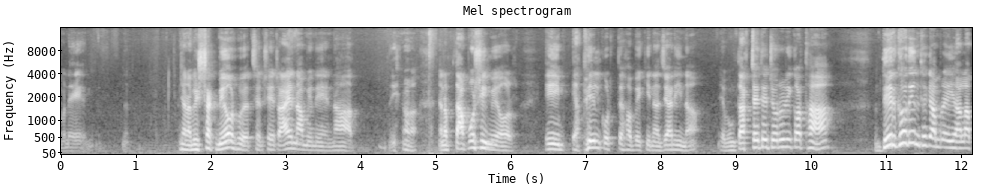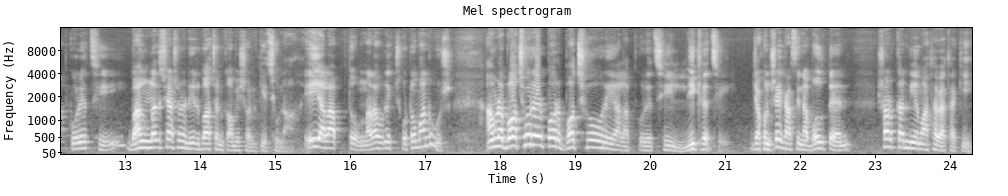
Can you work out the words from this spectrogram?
মানে যারা বিশ্বাস মেয়র হয়েছেন সেই রায় না মেনে না যেন তাপসী মেয়র এই অ্যাপিল করতে হবে কিনা জানি না। এবং তার চাইতে জরুরি কথা, দীর্ঘদিন থেকে আমরা এই আলাপ করেছি, বাংলাদেশে আসলে নির্বাচন কমিশন কিছু না। এই আলাপ তো ওনারা অনেক ছোট মানুষ। আমরা বছরের পর বছর এই আলাপ করেছি, লিখেছি। যখন শেখ হাসিনা বলতেন, সরকার নিয়ে মাথা ব্যথা কি?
